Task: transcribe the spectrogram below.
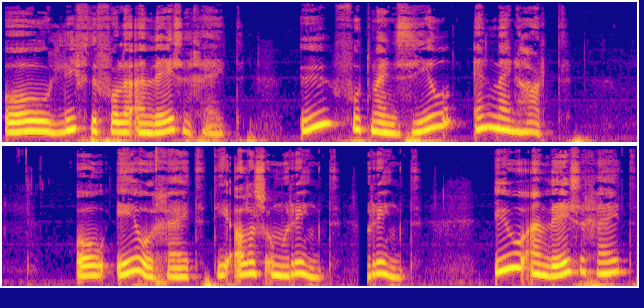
O liefdevolle aanwezigheid, U voedt mijn ziel en mijn hart. O eeuwigheid die alles omringt, ringt, Uw aanwezigheid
